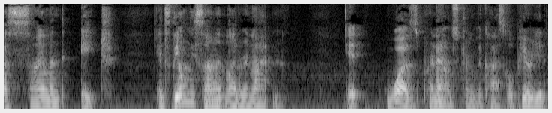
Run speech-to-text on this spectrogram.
a silent H. It's the only silent letter in Latin. It was pronounced during the classical period,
